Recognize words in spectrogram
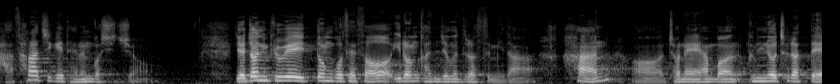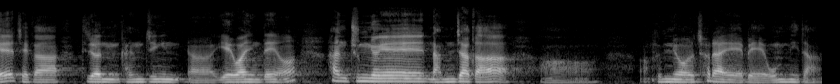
다 사라지게 되는 것이죠. 예전 교회에 있던 곳에서 이런 간증을 들었습니다. 한 어, 전에 한번 금요 철야 때 제가 드린 간증 어, 예화인데요. 한 중년의 남자가 어, 금요 철야 예배에 옵니다.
